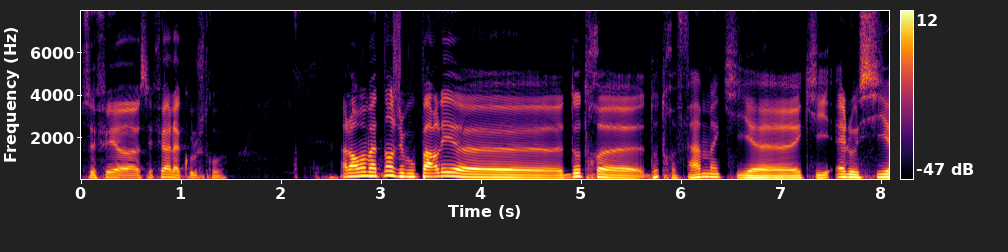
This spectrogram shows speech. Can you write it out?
C'est fait, euh, c'est fait à la cool, je trouve. Alors moi maintenant, je vais vous parler euh, d'autres euh, d'autres femmes qui, euh, qui elles aussi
